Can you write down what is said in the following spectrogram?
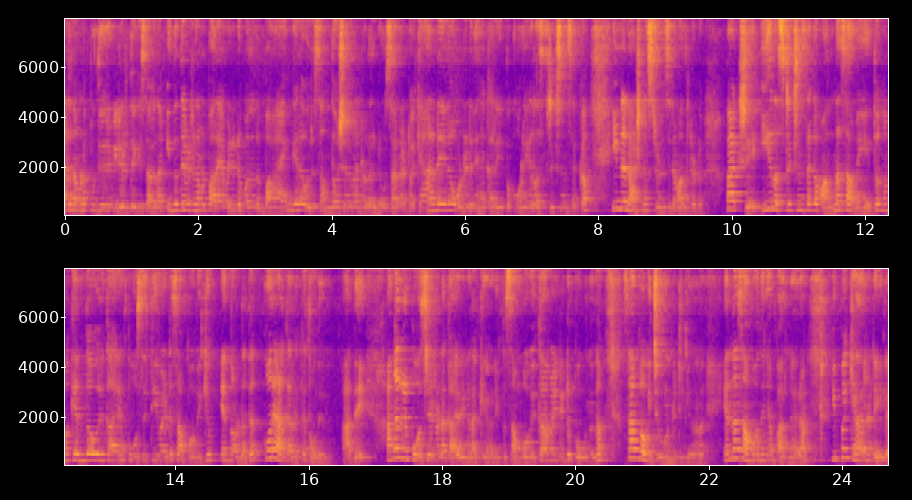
എല്ലാവർക്കും നമ്മുടെ പുതിയൊരു വീഡിയോയിലേക്ക് സ്വാഗതം. ഇന്നത്തെ വീഡിയോ നമ്മൾ പറയാൻ വേണ്ടിയിട്ട് പോകുന്നത് ഭയങ്കര ഒരു സന്തോഷകരമായിട്ടുള്ള ന്യൂസാണ് കേട്ടോ. കാനഡയിൽ ഓൾറെഡി നിങ്ങൾക്കറിയാം ഇപ്പോൾ കുറേ റെസ്ട്രിക്ഷൻസ് ഒക്കെ ഇന്റർനാഷണൽ സ്റ്റുഡൻസിന് വന്നിട്ടുണ്ട്. പക്ഷേ ഈ റെസ്ട്രിക്ഷൻസ് ഒക്കെ വന്ന സമയത്ത് നമുക്ക് എന്തോ ഒരു കാര്യം പോസിറ്റീവായിട്ട് സംഭവിക്കും എന്നുള്ളത് കുറേ ആൾക്കാർക്കൊക്കെ തോന്നിയിരുന്നു. അതെ അങ്ങനെ ഒരു പോസിറ്റീവായിട്ടുള്ള കാര്യങ്ങളൊക്കെയാണ് ഇപ്പോൾ സംഭവിക്കാൻ വേണ്ടിയിട്ട് പോകുന്നത് സംഭവിച്ചുകൊണ്ടിരിക്കുന്നത്. എന്താ സംഭവം എന്ന് ഞാൻ പറഞ്ഞുതരാം. ഇപ്പോൾ കാനഡയിൽ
